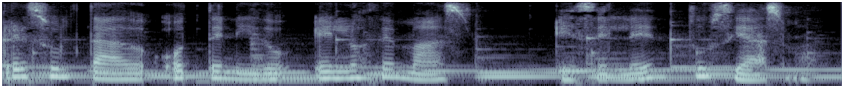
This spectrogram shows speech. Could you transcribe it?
resultado obtenido en los demás es el entusiasmo.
